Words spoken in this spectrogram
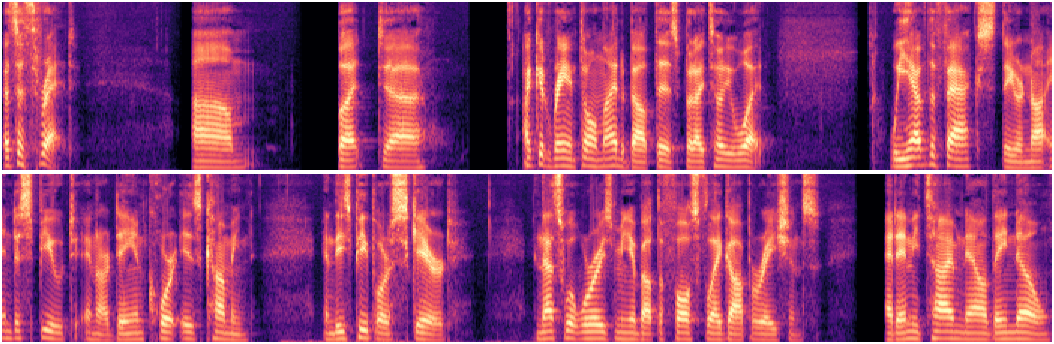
That's a threat. Um, but uh, I could rant all night about this, but I tell you what, we have the facts. They are not in dispute, and our day in court is coming. And these people are scared. And that's what worries me about the false flag operations at any time now. They know.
